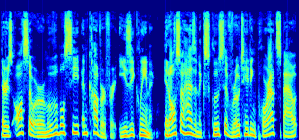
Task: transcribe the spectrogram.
There is also a removable seat and cover for easy cleaning. It also has an exclusive rotating pour out spout,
